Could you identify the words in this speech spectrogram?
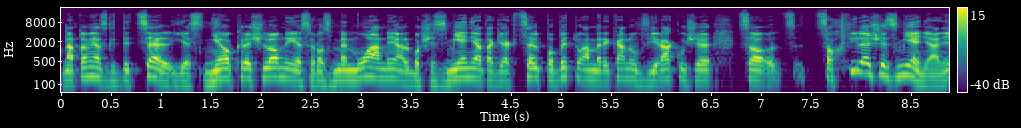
Natomiast gdy cel jest nieokreślony, jest rozmemłany albo się zmienia, tak jak cel pobytu Amerykanów w Iraku się co, co chwilę się zmienia. Nie?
